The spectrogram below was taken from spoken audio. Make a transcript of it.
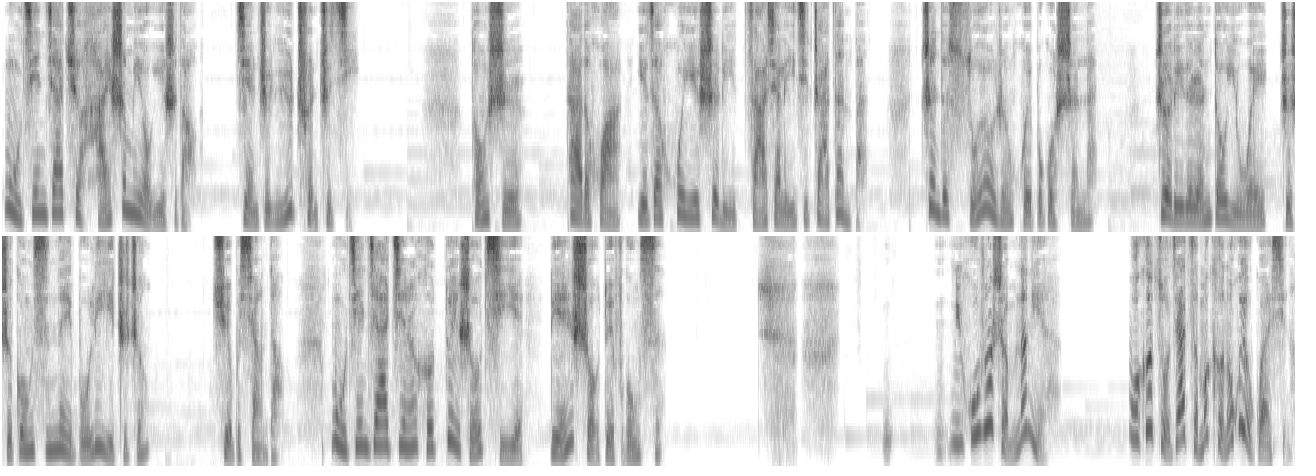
穆坚家却还是没有意识到，简直愚蠢至极。同时，他的话也在会议室里砸下了一记炸弹般，震得所有人回不过神来。这里的人都以为只是公司内部利益之争，却不想到穆坚家竟然和对手企业联手对付公司。你你胡说什么呢？你，我和左家怎么可能会有关系呢？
